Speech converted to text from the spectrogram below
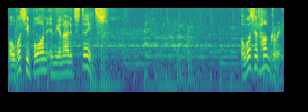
Or was he born in the United States? Or was it Hungary?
